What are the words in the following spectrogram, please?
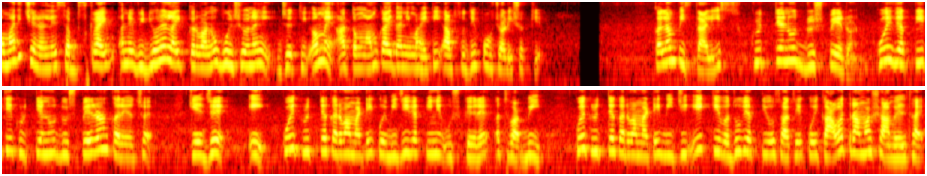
અમારી ચેનલને સબસ્ક્રાઇબ અને વિડીયોને લાઇક કરવાનું ભૂલશો નહીં, જેથી અમે આ તમામ કાયદાની માહિતી આપ સુધી પહોંચાડી શકીએ. કલમ પિસ્તાલીસ, કૃત્યનું દુષ્પ્રેરણ. કોઈ વ્યક્તિ તે કૃત્યનું દુષ્પ્રેરણ કરે છે કે જે એ કોઈ કૃત્ય કરવા માટે કોઈ બીજી વ્યક્તિને ઉશ્કેરે અથવા બી કોઈ કૃત્ય કરવા માટે બીજી એક કે વધુ વ્યક્તિઓ સાથે કોઈ કાવતરામાં સામેલ થાય.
